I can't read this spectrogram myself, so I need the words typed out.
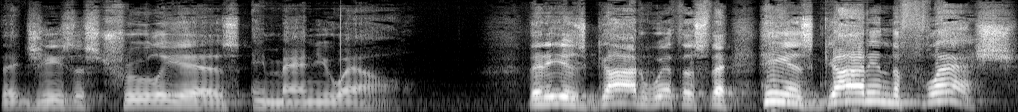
that Jesus truly is Emmanuel. That He is God with us, that He is God in the flesh.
